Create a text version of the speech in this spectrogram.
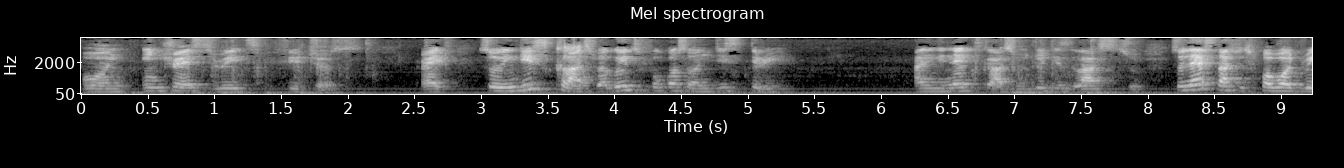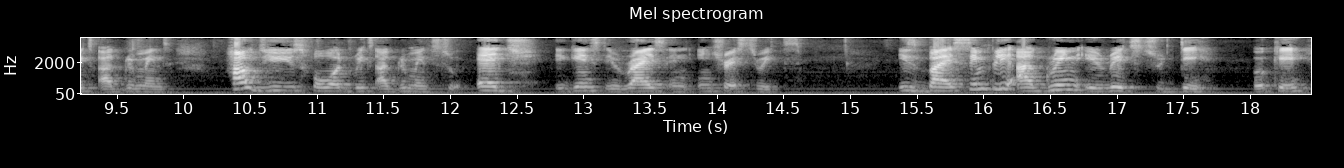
on interest rate futures right so in this class we're going to focus on these three. And in the next class we'll do these last two. So let's start with forward rate agreement. How do you use forward rate agreement to edge against a rise in interest rates? Is by simply agreeing a rate today okay?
